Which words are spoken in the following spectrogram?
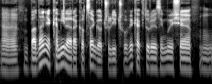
E, badania Kamila Rakocego, czyli człowieka, który zajmuje się, mm,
